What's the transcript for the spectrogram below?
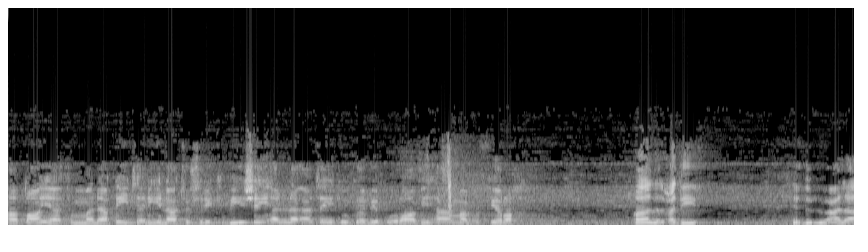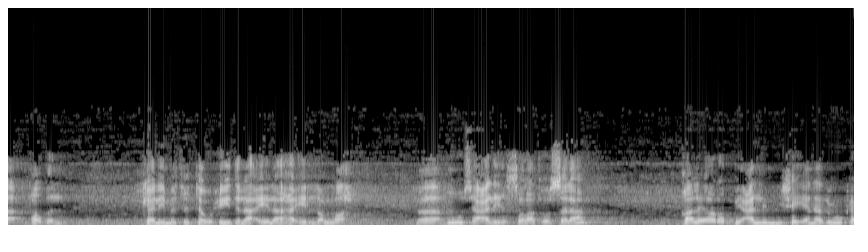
خطايا ثم لقيتني لا تشرك بي شيئا لأتيتك بقرابها مغفرة. هذا الحديث يدل على فضل كلمة التوحيد لا إله إلا الله. فموسى عليه الصلاة والسلام قال يا رب علمني شيئا أدعوك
